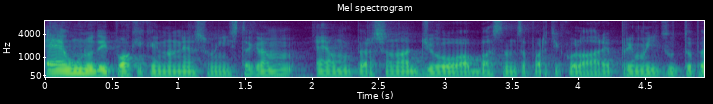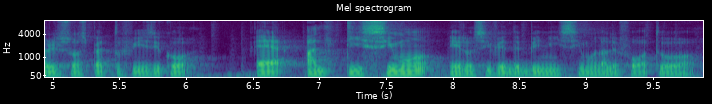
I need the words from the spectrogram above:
è uno dei pochi che non è su Instagram, è un personaggio abbastanza particolare, prima di tutto per il suo aspetto fisico, è altissimo e lo si vede benissimo dalle foto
